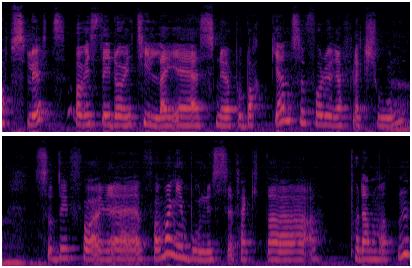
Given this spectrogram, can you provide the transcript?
Absolutt. Og hvis det da i tillegg er snø på bakken, så får du refleksjon. Så du får, eh, får mange bonuseffekter på den måten.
